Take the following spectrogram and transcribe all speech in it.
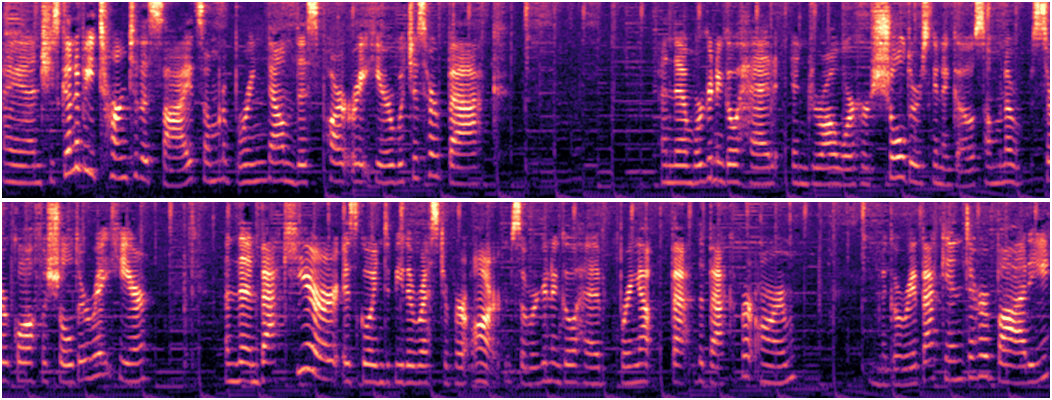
And she's gonna be turned to the side, so I'm gonna bring down this part right here, which is her back. And then we're gonna go ahead and draw where her shoulder is gonna go. So I'm gonna circle off a shoulder right here. And then back here is going to be the rest of her arm. So we're gonna go ahead, bring out the back of her arm. I'm gonna go right back into her body,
